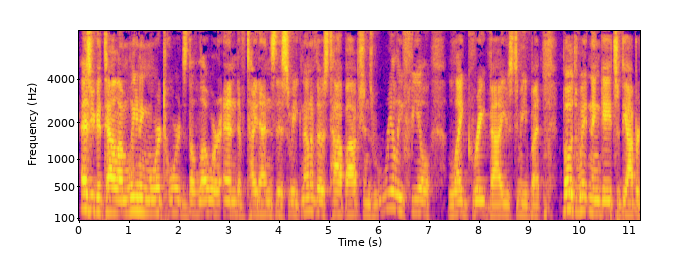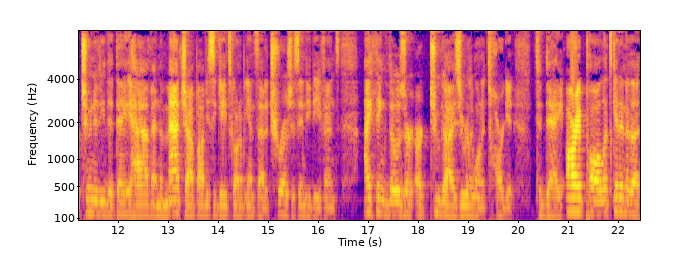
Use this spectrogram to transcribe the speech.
as you could tell, I'm leaning more towards the lower end of tight ends this week. None of those top options really feel like great values to me, but both Witten and Gates with the opportunity that they have and the matchup, obviously Gates going up against that atrocious Indy defense. I think those are, are two guys you really want to target today. All right, Paul, let's get into the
